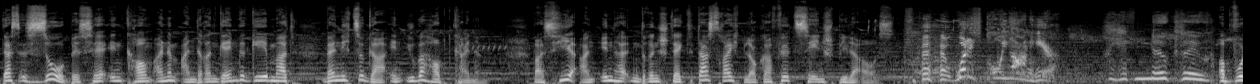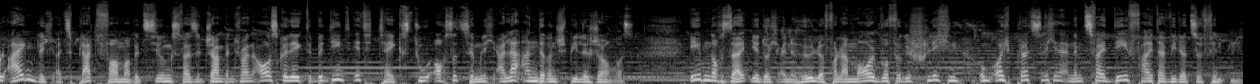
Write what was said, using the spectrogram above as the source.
das es so bisher in kaum einem anderen Game gegeben hat, wenn nicht sogar in überhaupt keinem. Was hier an Inhalten drin steckt, das reicht locker für 10 Spiele aus. what is going on here? I have no clue. Obwohl eigentlich als Plattformer bzw. Jump and Run ausgelegt, bedient It Takes Two auch so ziemlich alle anderen Spielegenres. Eben noch seid ihr durch eine Höhle voller Maulwürfe geschlichen, um euch plötzlich in einem 2D-Fighter wiederzufinden.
